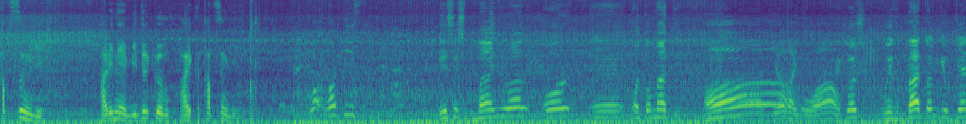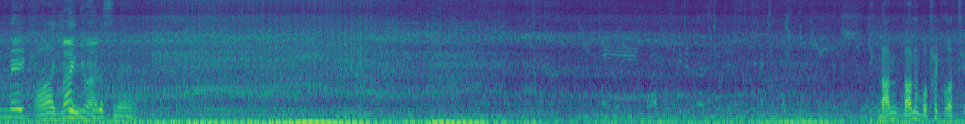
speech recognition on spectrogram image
탑승기 바리니의 미들급 바이크 탑승기 What, what is? This is manual or uh, automatic. 아 기어가 있 와. Because with button you can make 아 이게 manual. 플러스네 난, 나는 못할 것 같아.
